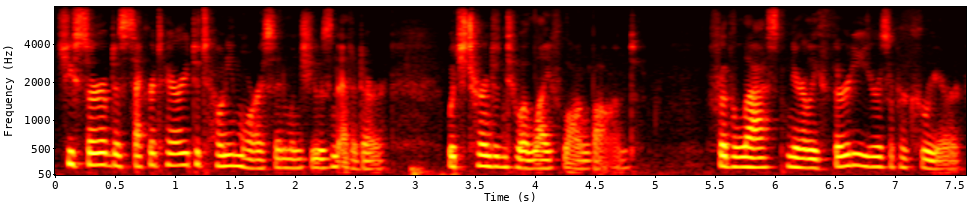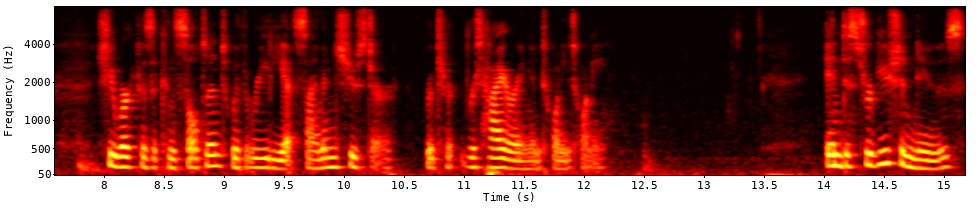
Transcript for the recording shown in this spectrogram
She served as secretary to Toni Morrison when she was an editor, which turned into a lifelong bond. For the last nearly 30 years of her career, she worked as a consultant with Reidy at Simon & Schuster, ret- retiring in 2020. In distribution news,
